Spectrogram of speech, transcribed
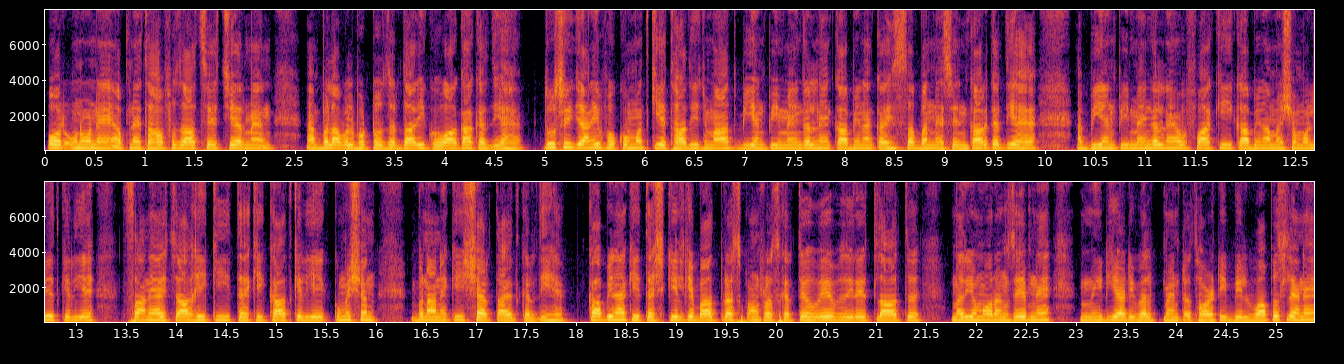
اور انہوں نے اپنے تحفظات سے چیئرمین بلاول بھٹو زرداری کو آگاہ کر دیا ہے۔ دوسری جانب حکومت کی اتحادی جماعت بی این پی مینگل نے کابینہ کا حصہ بننے سے انکار کر دیا ہے۔ بی این پی مینگل نے وفاقی کابینہ میں شمولیت کے لیے ثانیہ چاغی کی تحقیقات کے لیے ایک کمیشن بنانے کی شرط عائد کر دی ہے۔ کابینہ کی تشکیل کے بعد پریس کانفرنس کرتے ہوئے وزیر اطلاعات مریم اورنگزیب نے میڈیا ڈیولپمنٹ اتھارٹی بل واپس لینے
